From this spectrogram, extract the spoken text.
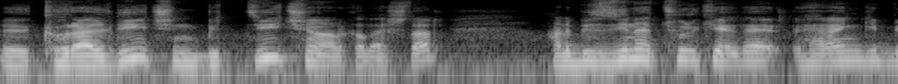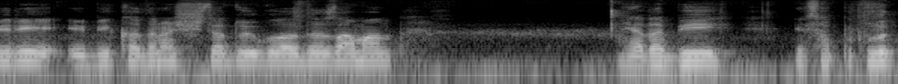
e, köreldiği için, bittiği için arkadaşlar. Hani biz yine Türkiye'de herhangi biri e, bir kadına şiddet uyguladığı zaman ya da bir sapıklık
